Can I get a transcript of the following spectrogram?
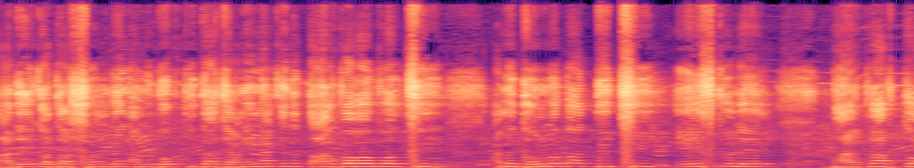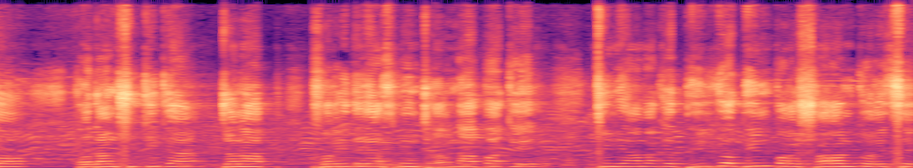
তাদের কথা শুনবেন, আমি বক্তৃতা জানি না, কিন্তু তারপরেও বলছি, আমি ধন্যবাদ দিচ্ছি এই স্কুলের ভারপ্রাপ্ত প্রধান শিক্ষিকা জনাব ফরিদে ইয়াসমিন ঝর্ণা আপাকে, যিনি আমাকে দীর্ঘদিন পরে স্মরণ করেছে।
